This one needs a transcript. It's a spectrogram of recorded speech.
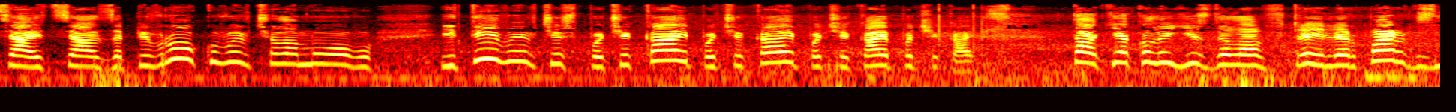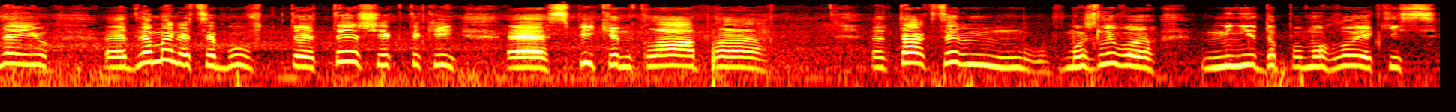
ця і ця за півроку вивчила мову. І ти вивчиш, почекай, почекай, почекай, почекай. Так, я коли їздила в трейлер парк з нею, е, для мене це був теж як такий спікінг клаб. Так, це ну, можливо мені допомогло якісь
